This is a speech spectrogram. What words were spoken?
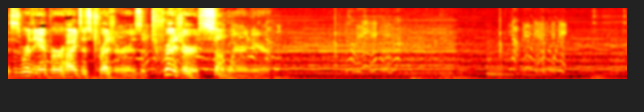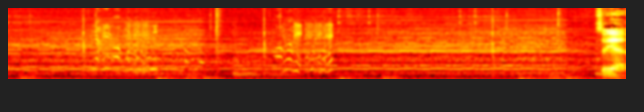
This is where the Emperor hides his treasure. There's a treasure somewhere in here. So yeah,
